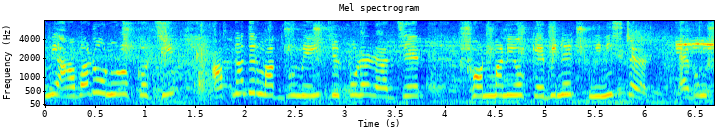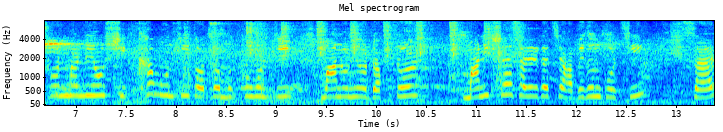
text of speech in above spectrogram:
আমি আবারও অনুরোধ করছি, আপনাদের মাধ্যমেই ত্রিপুরা রাজ্যের সম্মানীয় ক্যাবিনেট মিনিস্টার এবং সম্মানীয় শিক্ষামন্ত্রী তথা মুখ্যমন্ত্রী মাননীয় ডক্টর মানিক শাহ স্যারের কাছে আবেদন করছি। স্যার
